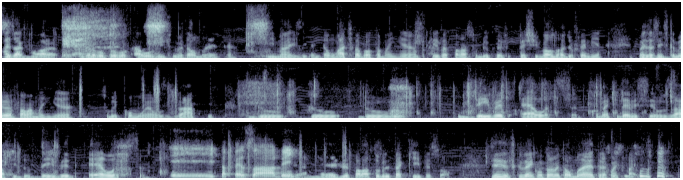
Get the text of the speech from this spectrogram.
Mas agora, agora eu vou provocar o ouvinte do Metal Mantra. Imagina, então o Atila volta amanhã, porque ele vai falar sobre o fe- festival do Radiofrenia. Mas a gente também vai falar amanhã sobre como é o zap do, do, do David Ellison. Como é que deve ser o zap do David Ellison? Eita, pesado, hein? É, a gente vai falar sobre isso aqui, pessoal. Diz, se quiser encontrar o Metal Mantra, como é que faz?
